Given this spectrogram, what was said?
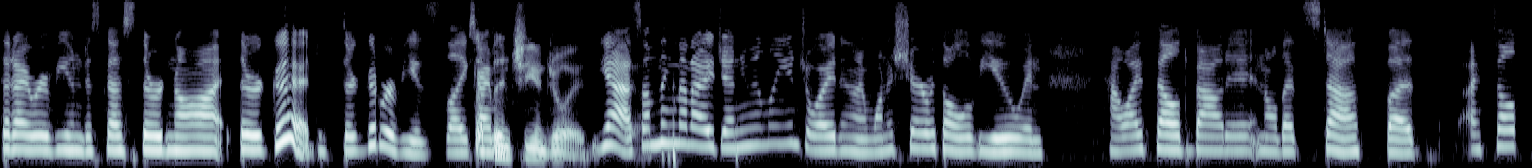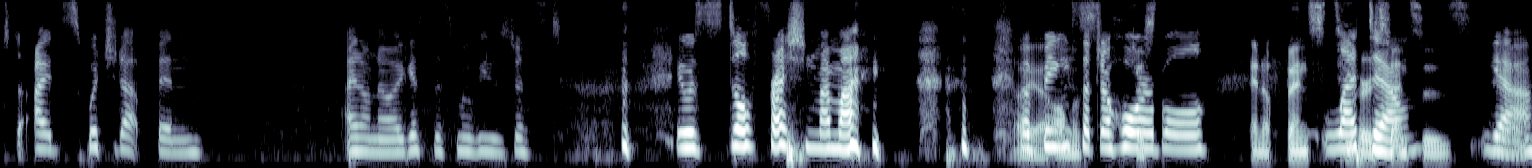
that I review and discuss. They're not. They're good. They're good reviews. Like Something I'm she enjoyed. yeah, something that I genuinely enjoyed and I want to share with all of you and how I felt about it and all that stuff. But I felt I'd switch it up and I don't know. I guess this movie was just it was still fresh in my mind Oh, of yeah, being such a horrible an offense to let her senses. yeah.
